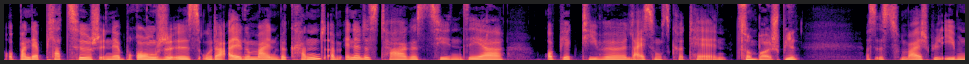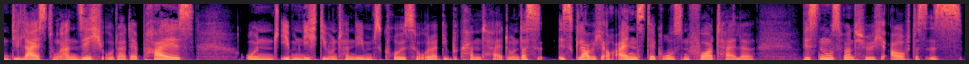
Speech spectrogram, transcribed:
ob man der Platzhirsch in der Branche ist oder allgemein bekannt. Am Ende des Tages zählen sehr objektive Leistungskriterien. Zum Beispiel? Das ist zum Beispiel eben die Leistung an sich oder der Preis und eben nicht die Unternehmensgröße oder die Bekanntheit. Und das ist, glaube ich, auch eines der großen Vorteile. Wissen muss man natürlich auch, das ist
